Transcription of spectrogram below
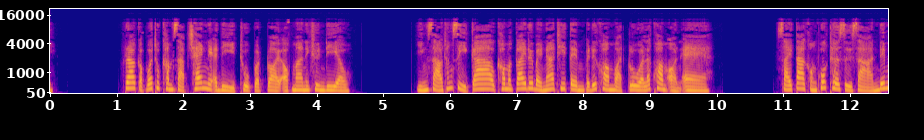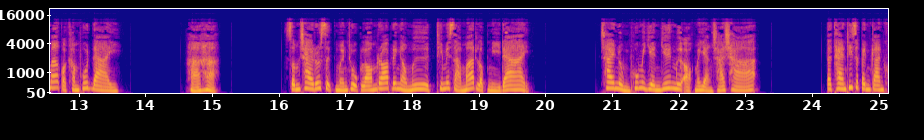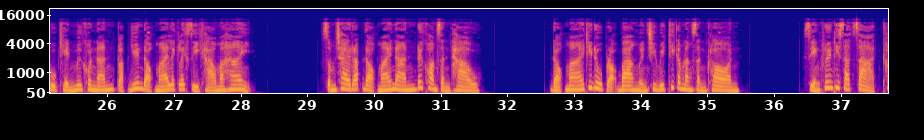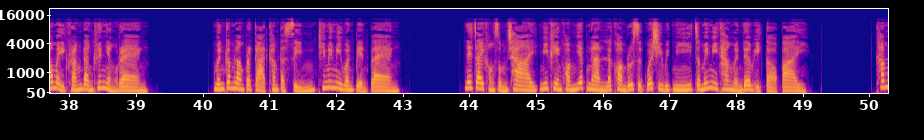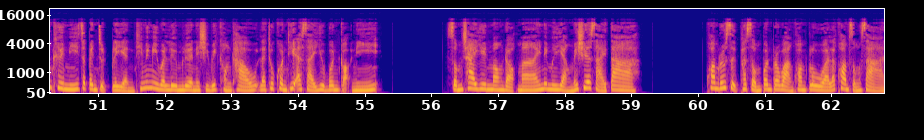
ราวกับว่าทุกคำสาปแช่งในอดีตถูกปลดปล่อยออกมาในคืนเดียว หญิงสาวทั้งสี่ก้าวเข้ามาใกล้ด้วยใบหน้าที่เต็มไปด้วยความหวาดกลัวและความอ่อนแอ สายตาของพวกเธอสื่อสารได้มากกว่าคำพูดใด หาหะสมชายรู้สึกเหมือนถูกล้อมรอบด้วยเงามืดที่ไม่สามารถหลบหนีได้ ชายหนุ่มผู้มาเยือนยื่นมือออกมาอย่างช้าๆ แต่แทนที่จะเป็นการขู่เข็นมือคนนั้นกลับยื่นดอกไม้เล็ก ๆ สีขาวมาให้ สมชายรับดอกไม้นั้นด้วยความสันเทา ดอกไม้ที่ดูเปราะบางเหมือนชีวิตที่กำลังสั่นคลอน เสียงคลื่นที่ซัดสาดเข้ามาอีกครั้งดังขึ้นอย่างแรง เหมือนกำลังประกาศคำตัดสินที่ไม่มีวันเปลี่ยนแปลง ในใจของสมชายมีเพียงความเงียบงันและความรู้สึกว่าชีวิตนี้จะไม่มีทางเหมือนเดิมอีกต่อไปค่ำคืนนี้จะเป็นจุดเปลี่ยนที่ไม่มีวันลืมเลือนในชีวิตของเขา และทุกคนที่อาศัยอยู่บนเกาะนี้ สมชายยืนมองดอกไม้ในมืออย่างไม่เชื่อสายตา ความรู้สึกผสมปนระหว่างความกลัวและความสงสาร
